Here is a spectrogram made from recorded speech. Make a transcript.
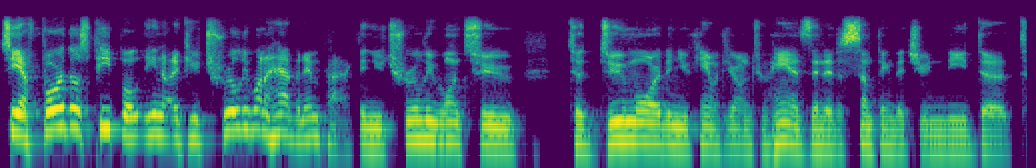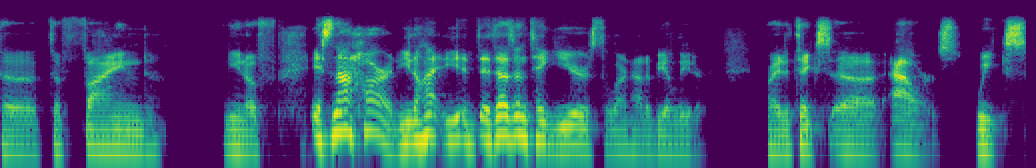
so yeah for those people you know if you truly want to have an impact and you truly want to to do more than you can with your own two hands, then it is something that you need to to to find. You know, it's not hard. You know, it, it doesn't take years to learn how to be a leader, right? It takes uh, hours, weeks.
